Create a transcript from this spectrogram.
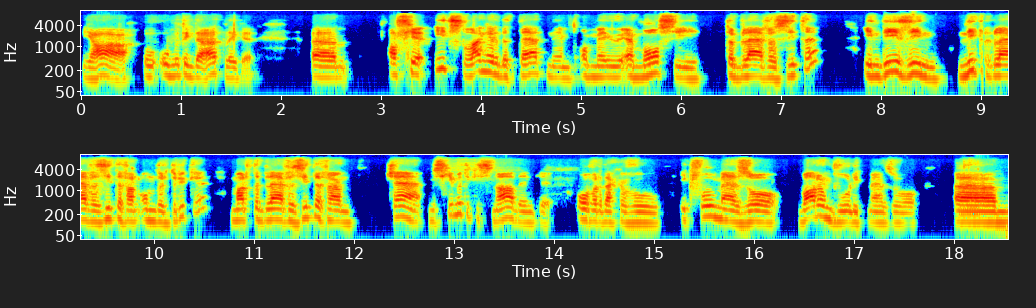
ja, hoe, hoe moet ik dat uitleggen? Ehm, als je iets langer de tijd neemt om met je emotie te blijven zitten, in die zin niet te blijven zitten van onderdrukken, maar te blijven zitten van, misschien moet ik eens nadenken over dat gevoel. Ik voel mij zo. Waarom voel ik mij zo? Ehm,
